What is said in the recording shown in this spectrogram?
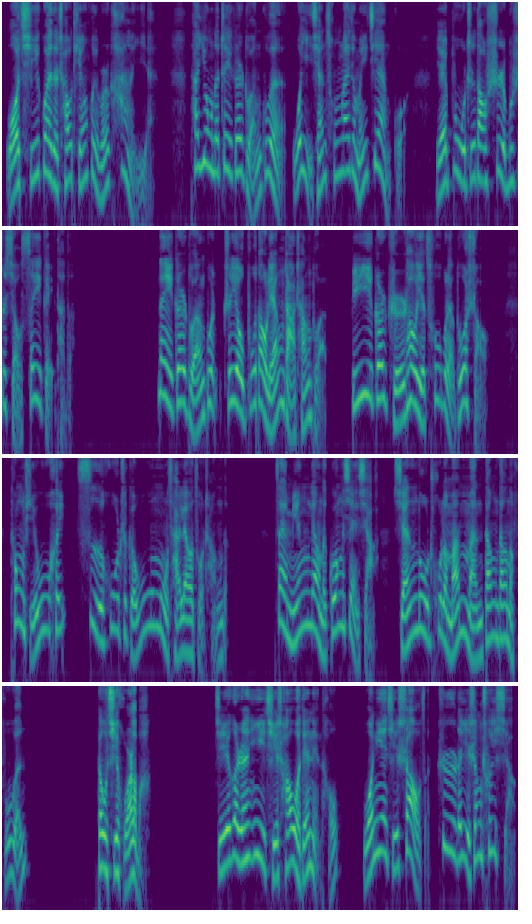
我奇怪的朝田慧文看了一眼，他用的这根短棍我以前从来就没见过，也不知道是不是小 C 给他的。那根短棍只有不到两拃长短，比一根指头也粗不了多少，通体乌黑，似乎是个乌木材料做成的，在明亮的光线下显露出了满满当当的符文。都齐活了吧？几个人一起朝我点点头。我捏起哨子，吱的一声吹响。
